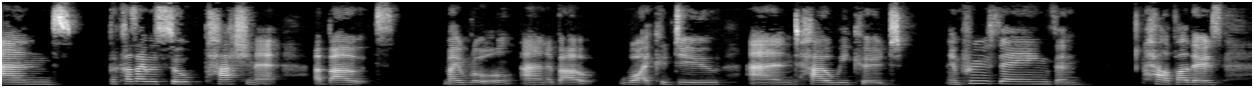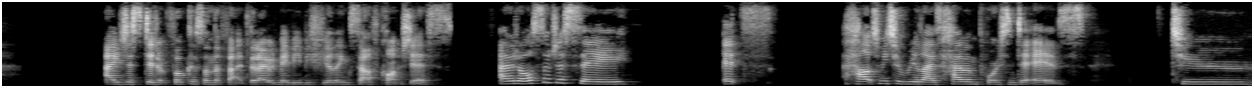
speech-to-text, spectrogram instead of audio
And because I was so passionate about my role and about what I could do and how we could improve things and help others, I just didn't focus on the fact that I would maybe be feeling self conscious. I would also just say it's helped me to realize how important it is to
